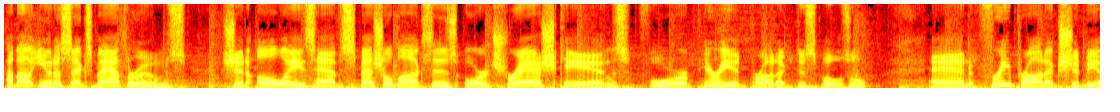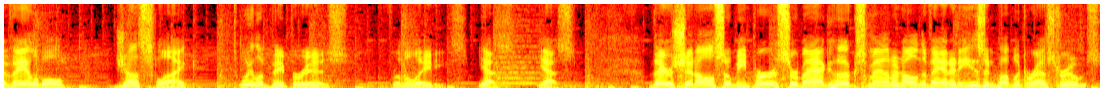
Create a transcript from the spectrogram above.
How about unisex bathrooms? Should always have special boxes or trash cans for period product disposal, and free products should be available just like toilet paper is for the ladies. Yes, Yes. There should also be purse or bag hooks mounted on the vanities in public restrooms.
